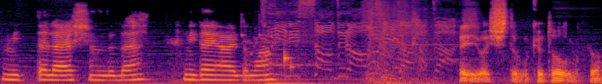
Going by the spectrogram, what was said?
Middeler şimdi de. Mide yardıma. Eyvah işte bu kötü oldu.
